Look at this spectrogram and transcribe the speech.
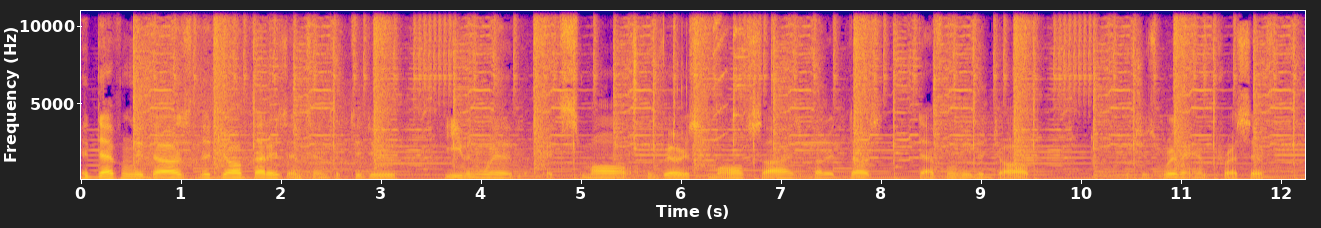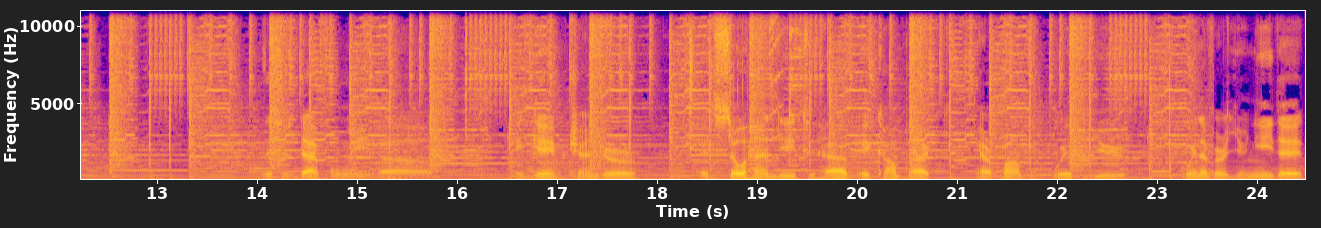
It definitely does the job that is intended to do, even with its small, very small size, but it does definitely the job, which is really impressive. This is definitely uh, a game changer. It's so handy to have a compact air pump with you whenever you need it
